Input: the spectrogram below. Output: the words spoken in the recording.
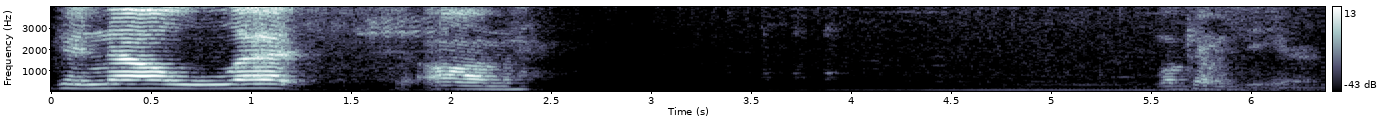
Yeah. Okay, now let's, um, what can we see here?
